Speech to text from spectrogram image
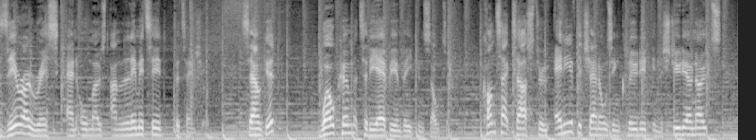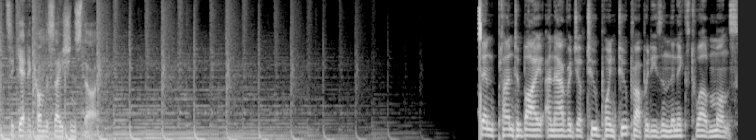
zero risk, and almost unlimited potential. Sound good? Welcome to the Airbnb Consultant. Contact us through any of the channels included in the studio notes to get the conversation started. plan to buy an average of 2.2 properties in the next 12 months.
